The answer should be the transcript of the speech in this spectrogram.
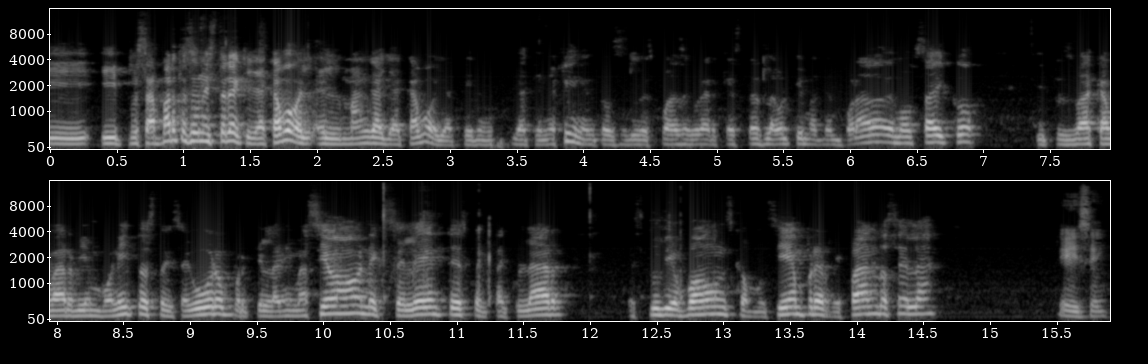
Y, y, pues aparte es una historia que ya acabó, el, manga ya acabó, ya tiene, ya tiene fin, entonces les puedo asegurar que esta es la última temporada de Mob Psycho y pues va a acabar bien bonito, estoy seguro, porque la animación, excelente, espectacular, Studio Bones, como siempre, rifándosela. Sí, sí.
